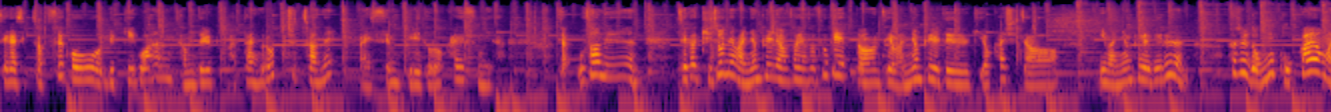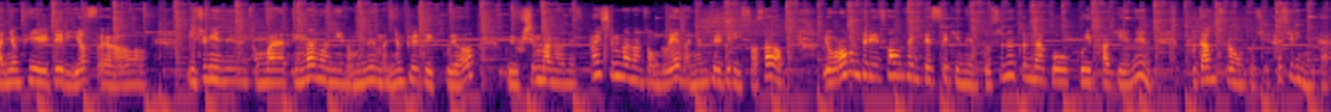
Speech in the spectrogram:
제가 직접 쓰고 느끼고 한 점들 바탕으로 추천을 말씀드리도록 하겠습니다. 자, 우선은 제가 기존의 만년필 영상에서 소개했던 제 만년필들 기억하시죠? 이 만년필들은 사실 너무 고가형 만년필들이었어요. 이 중에는 정말 100만 원이 넘는 만년필도 있고요. 60만 원에서 80만 원 정도의 만년필들이 있어서 여러분들이 수험생 때 쓰기는 또 수능 끝나고 구입하기에는 부담스러운 것이 사실입니다.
